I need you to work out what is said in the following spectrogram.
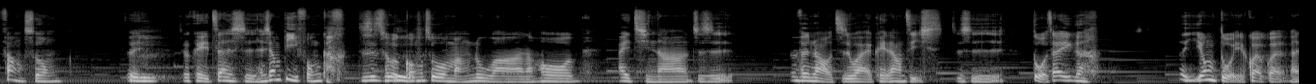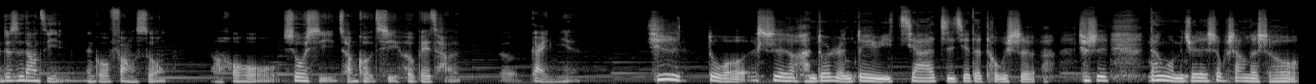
放松，对，嗯、就可以暂时很像避风港，就是除了工作忙碌啊，嗯、然后爱情啊，就是纷纷扰扰之外，可以让自己就是躲在一个，用躲也怪怪的，反正就是让自己能够放松。然后休息、喘口气、喝杯茶的概念，其实躲是很多人对于家直接的投射。就是当我们觉得受伤的时候，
